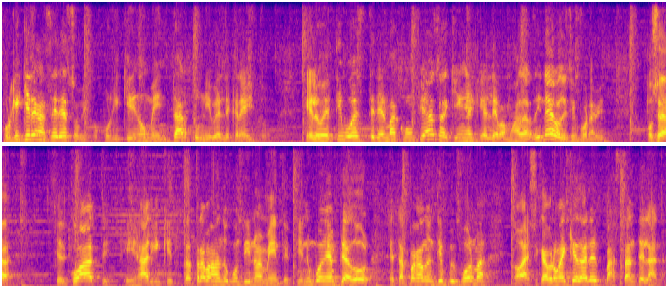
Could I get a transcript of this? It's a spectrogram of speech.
¿Por qué quieren hacer eso, viejo? Porque quieren aumentar tu nivel de crédito. El objetivo es tener más confianza de quién es el que le vamos a dar dinero, dice Infonavit. O sea, si el cuate es alguien que está trabajando continuamente, tiene un buen empleador, le están pagando en tiempo y forma, no, a ese cabrón hay que darle bastante lana.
